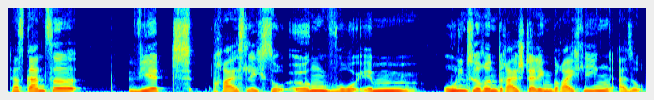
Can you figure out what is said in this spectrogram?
Das Ganze wird preislich so irgendwo im unteren dreistelligen Bereich liegen. Also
